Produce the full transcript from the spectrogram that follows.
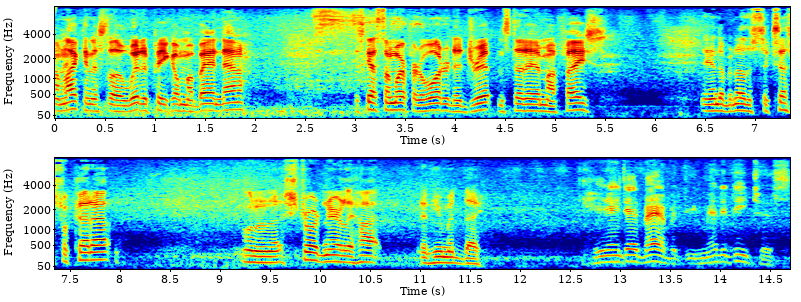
I'm liking this little widow peak on my bandana. It's got somewhere for the water to drip instead of in my face. The end of another successful cutout on an extraordinarily hot and humid day. Heat ain't that bad, but the humidity just,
